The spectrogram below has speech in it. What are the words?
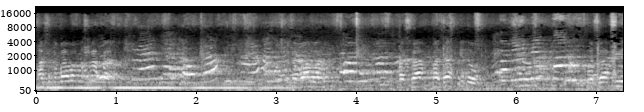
Masuk ke bawah, Mas Rafa. Coba. Masuk ke bawah. Mas Rafa, Mas Rafi tuh. Mas Rafi.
